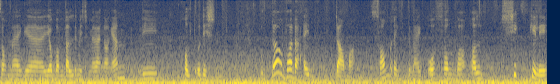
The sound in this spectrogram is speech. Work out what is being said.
som jeg eh, jobba veldig mye med den gangen, vi holdt audition. Og da var det ei dame som ringte meg, og som var all skikkelig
